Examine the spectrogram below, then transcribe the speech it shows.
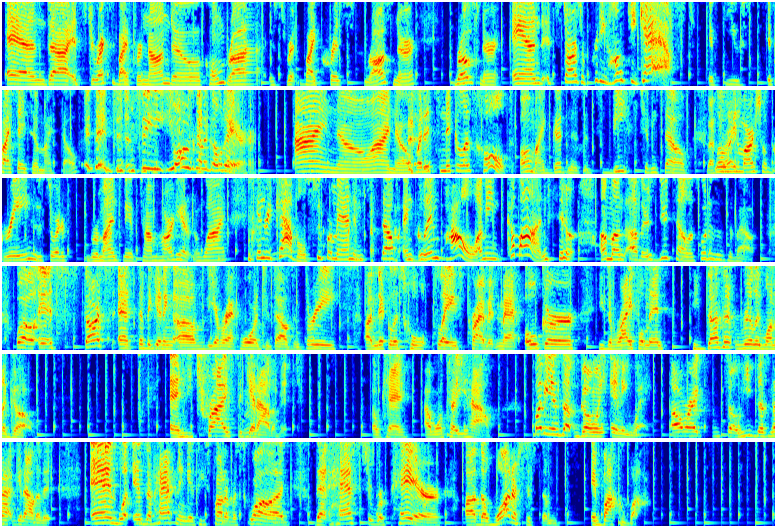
And uh, it's directed by Fernando Coimbra. It's written by Chris Roessner. Roessner, and it stars a pretty hunky cast, if you if I say so myself. See, you always got to go there. I know, I know, but it's Nicholas Hoult. Oh my goodness, it's Beast himself. That's Logan right. Marshall Green, who sort of reminds me of Tom Hardy. I don't know why. Henry Cavill, Superman himself, and Glenn Powell. I mean, come on, among others. Do tell us what is this about? Well, it starts at the beginning of the Iraq War in 2003. Uh, Nicholas Hoult plays Private Matt Ocre. He's a rifleman. He doesn't really want to go. And he tries to get out of it. Okay? I won't tell you how. But he ends up going anyway. All right? So he does not get out of it. And what ends up happening is he's part of a squad that has to repair uh, the water system in Baqubah.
